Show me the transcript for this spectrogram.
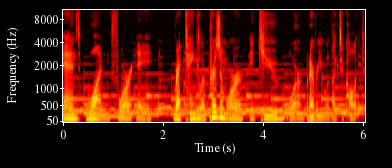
and 1 for a rectangular prism or a cube or whatever you would like to call it.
